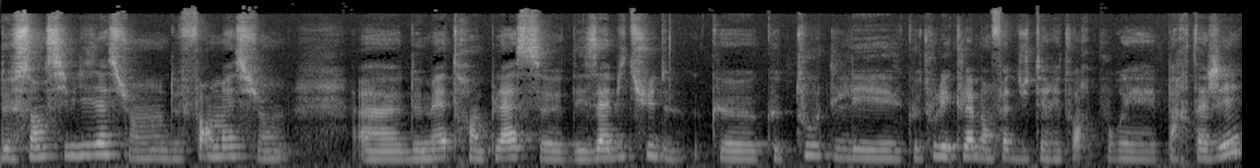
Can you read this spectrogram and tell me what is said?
de sensibilisation, de formation, euh, de mettre en place euh, des habitudes que, que, toutes les, que tous les clubs en fait, du territoire pourraient partager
